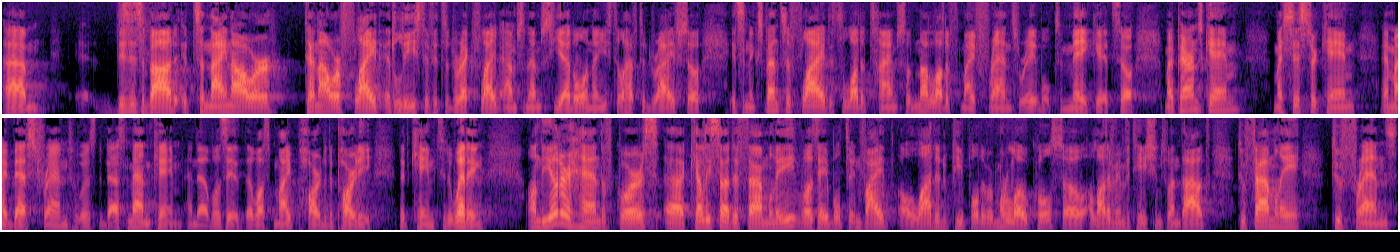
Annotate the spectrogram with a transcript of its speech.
um, this is about, it's a nine hour 10 hour flight at least if it's a direct flight amsterdam seattle and then you still have to drive so it's an expensive flight it's a lot of time so not a lot of my friends were able to make it so my parents came my sister came and my best friend who was the best man came and that was it that was my part of the party that came to the wedding on the other hand, of course, uh, Kelly's side of the family was able to invite a lot of the people that were more local, so a lot of invitations went out to family, to friends.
